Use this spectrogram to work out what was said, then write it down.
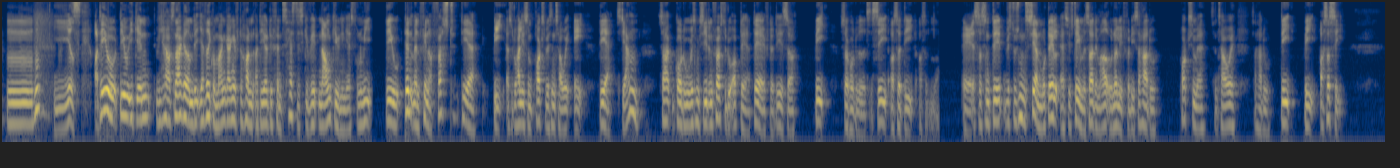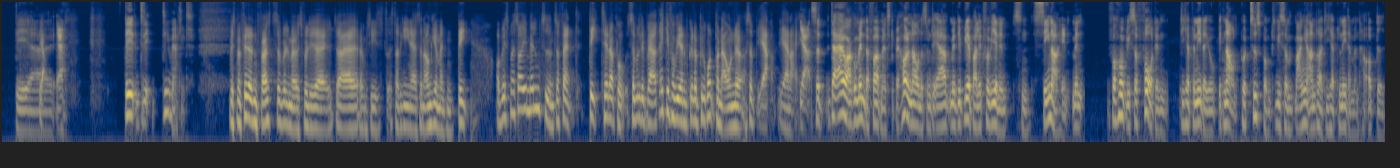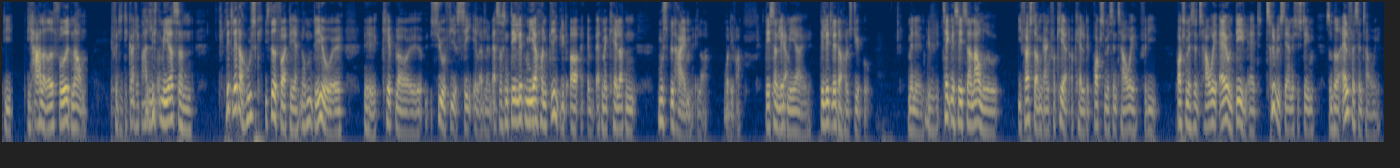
Mm-hmm. Yes. Og det er, jo, det er jo igen, vi har jo snakket om det, jeg ved ikke hvor mange gange efterhånden, og det er jo det fantastiske ved navngivning i astronomi. Det er jo, den man finder først, det er B. Altså du har ligesom Proxima Centauri A, det er stjernen. Så går du, hvis man siger, den første du opdager derefter, det er så B, så går du videre til C, og så D, og så videre. Øh, så sådan det, hvis du sådan ser en model af systemet, så er det meget underligt, fordi så har du Proxima Centauri, så har du D, B, og så C. Det er, Ja. ja, det, det, det er mærkeligt. hvis man finder den først, så vil man jo selvfølgelig, så er hvad man sige, strategien er, så omgiver man den B. Og hvis man så i mellemtiden så fandt D tættere på, så vil det være rigtig forvirrende at begynde at bytte rundt på navnene, og så ja, ja nej. Ja, så der er jo argumenter for, at man skal beholde navnet, som det er, men det bliver bare lidt forvirrende sådan senere hen. Men forhåbentlig så får den, de her planeter jo et navn på et tidspunkt, ligesom mange andre af de her planeter, man har opdaget, de, de har allerede fået et navn. Fordi det gør det bare lidt mere sådan, lidt lettere at huske, i stedet for at det er, Nå, men det er jo øh, øh, Kepler øh, 87c eller et eller andet. Altså sådan, det er lidt mere håndgribeligt, og, at man kalder den Muspelheim, eller whatever. Det er sådan lidt ja. mere, øh, det er lidt lettere at holde styr på. Men øh, teknisk set så er navnet jo i første omgang forkert at kalde det Proxima Centauri, fordi Proxima Centauri er jo en del af et trippelstjernesystem, som hedder Alpha Centauri.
